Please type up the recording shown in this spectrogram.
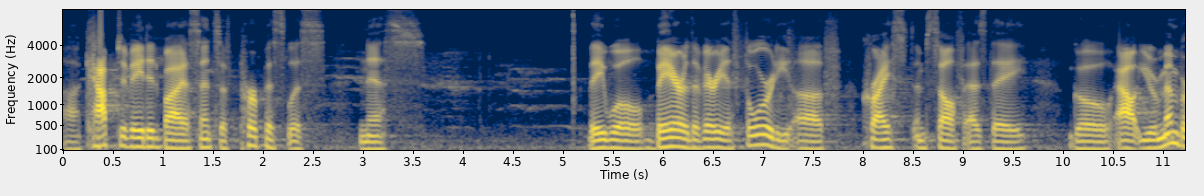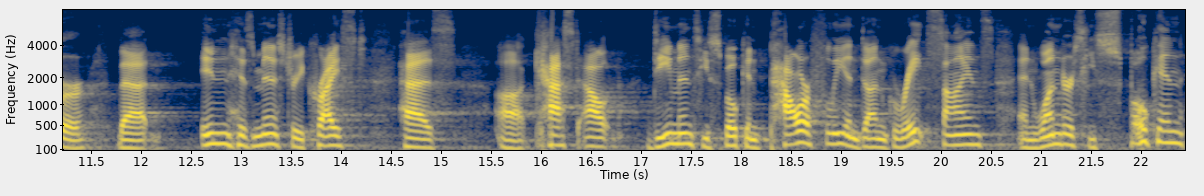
uh, captivated by a sense of purposelessness. They will bear the very authority of Christ himself as they go out. You remember that in his ministry, Christ has uh, cast out demons. He's spoken powerfully and done great signs and wonders. He's spoken,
